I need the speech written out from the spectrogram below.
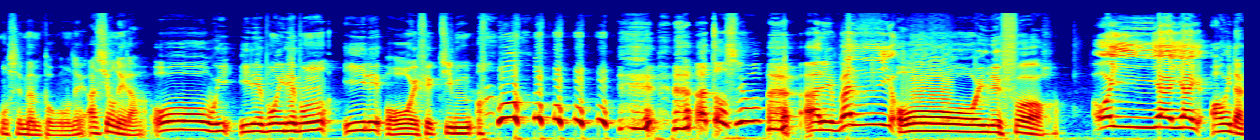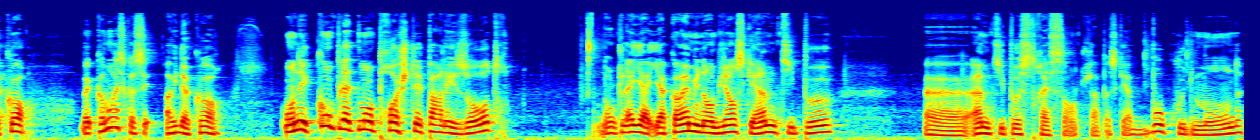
on sait même pas où on est. Ah si, on est là. Oh oui, il est bon, il est bon. Il est... Oh, effectivement. Attention. Allez, vas-y. Oh, il est fort. Aïe, aïe, aïe. Oh oui, d'accord. Mais comment est-ce que c'est... Ah oui, d'accord. On est complètement projeté par les autres. Donc là, il y, a quand même une ambiance qui est un petit peu, euh, un petit peu stressante là, parce qu'il y a beaucoup de monde.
